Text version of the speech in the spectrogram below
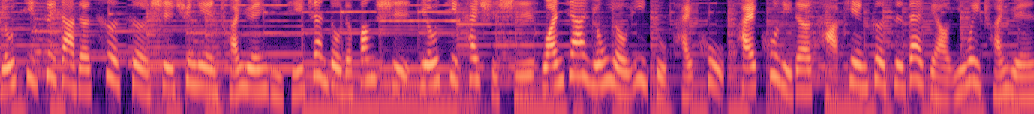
游戏最大的特色是训练船员以及战斗的方式。游戏开始时，玩家拥有一组牌库，牌库里的卡片各自代表一位船员，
